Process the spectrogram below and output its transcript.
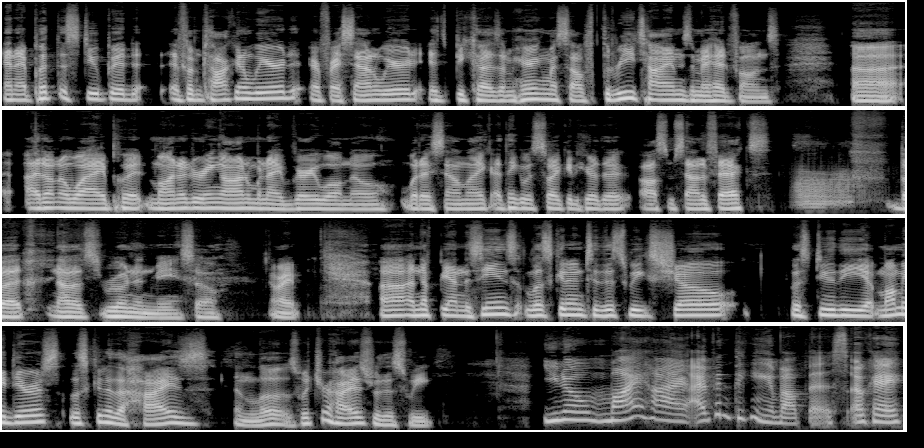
And I put the stupid. If I'm talking weird or if I sound weird, it's because I'm hearing myself three times in my headphones. Uh, I don't know why I put monitoring on when I very well know what I sound like. I think it was so I could hear the awesome sound effects. But now that's ruining me. So, all right, uh, enough behind the scenes. Let's get into this week's show. Let's do the uh, mommy dearest. Let's get to the highs and lows. What's your highs for this week? You know, my high, I've been thinking about this. Okay.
